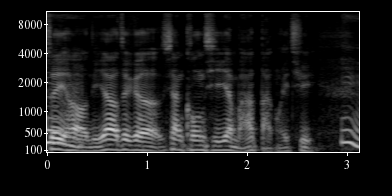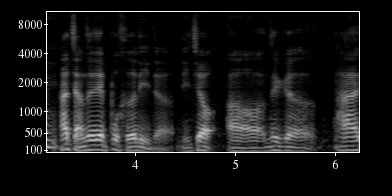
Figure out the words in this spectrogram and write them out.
所以哈、你要这个像空气一样把它挡回去。嗯，他讲这些不合理的，你就哦、那个他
